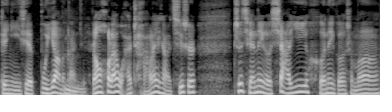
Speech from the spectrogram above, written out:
给你一些不一样的感觉。然后后来我还查了一下，其实之前那个夏伊和那个什么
